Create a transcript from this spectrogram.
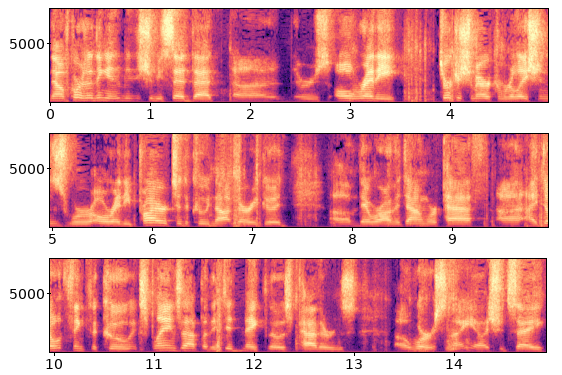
Now, of course, I think it should be said that uh, there's already Turkish American relations were already prior to the coup not very good. Um, they were on a downward path. Uh, I don't think the coup explains that, but it did make those patterns uh, worse. And I, you know, I, should say,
